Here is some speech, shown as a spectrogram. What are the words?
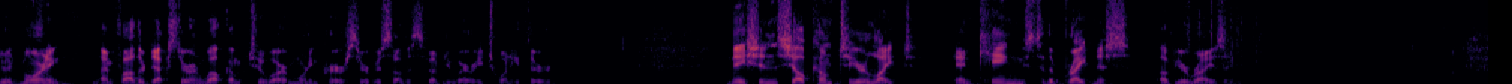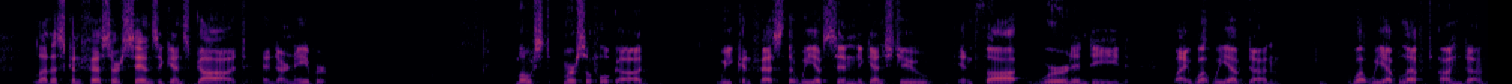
Good morning. I'm Father Dexter, and welcome to our morning prayer service on this February 23rd. Nations shall come to your light, and kings to the brightness of your rising. Let us confess our sins against God and our neighbor. Most merciful God, we confess that we have sinned against you in thought, word, and deed, by what we have done, what we have left undone.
